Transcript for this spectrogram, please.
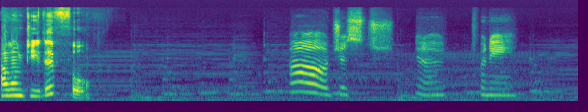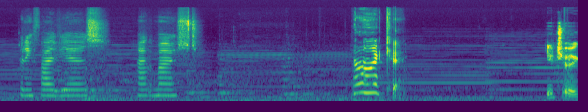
How long do you live for? Oh, just, you know, 20, 25 years at the most. Oh, okay. Future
